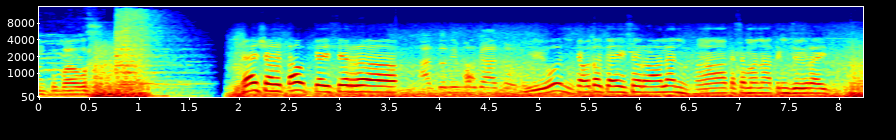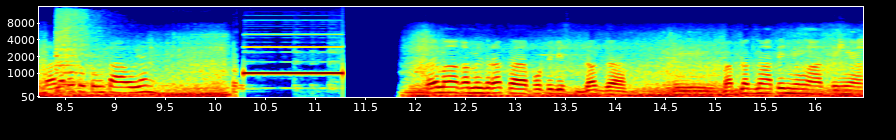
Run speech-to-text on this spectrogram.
ng Cubao. Yan, shout out kay Sir ah, Anthony Morgado. Yun, shout out kay Sir Alan, ah, kasama nating joyride. Kala ko totoong tao yan. So mga kamilrak, uh, for today's vlog, uh, i-vlog natin yung ating, ah,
